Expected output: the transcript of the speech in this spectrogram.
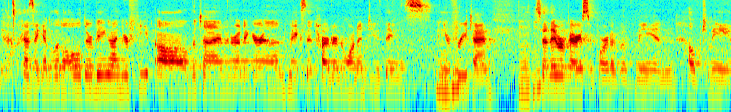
You know, as I get a little older, being on your feet all the time and running around makes it harder to want to do things in your mm-hmm. free time. Mm-hmm. So they were very supportive of me and helped me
